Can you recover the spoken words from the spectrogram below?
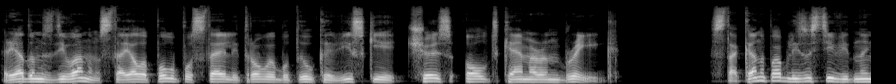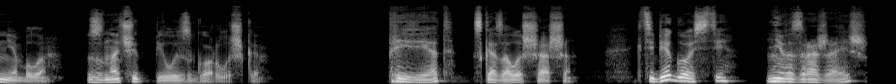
Рядом с диваном стояла полупустая литровая бутылка виски Choice Old Cameron Brig. Стакана поблизости видно не было. Значит, пил из горлышка. «Привет», — сказала Шаша. «К тебе гости. Не возражаешь?»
